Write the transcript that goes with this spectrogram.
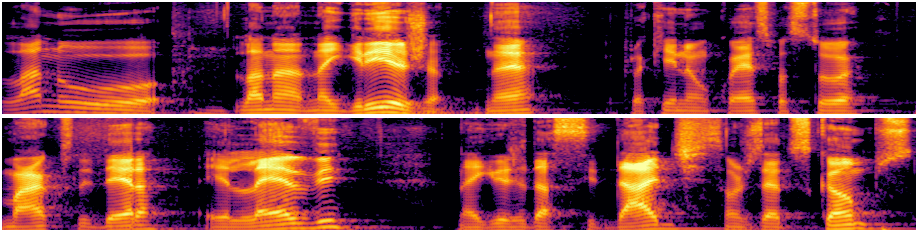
Lá, no, lá na, na igreja, né? Para quem não conhece, pastor Marcos lidera Eleve, na igreja da cidade, São José dos Campos.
